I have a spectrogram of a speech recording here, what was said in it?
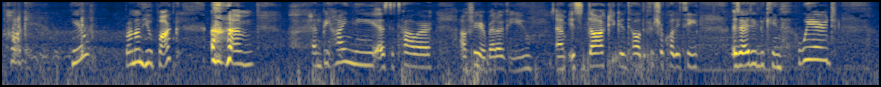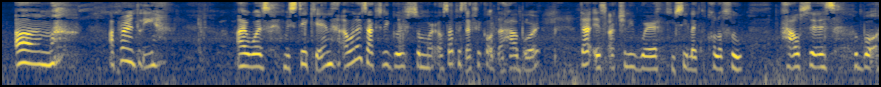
park hill brandon hill park. Um and behind me is the tower. I'll show you a better view. Um it's dark you can tell the picture quality is already looking weird. Um apparently i was mistaken. I wanted to actually go somewhere else. That place actually called the harbor that is actually where you see like the colorful houses but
